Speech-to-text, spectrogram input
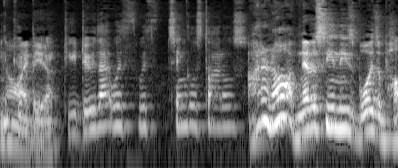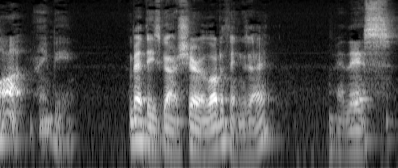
No idea. be. Do you do that with, with singles titles? I don't know. I've never seen these boys apart. Maybe. I bet these guys share a lot of things, eh? Look at this.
